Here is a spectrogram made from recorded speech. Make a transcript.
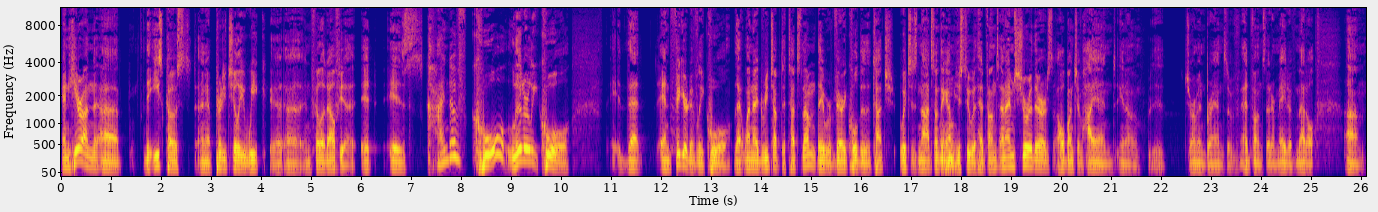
and here on uh, the East Coast, in a pretty chilly week uh, uh in Philadelphia, it is kind of cool, literally cool that and figuratively cool that when I'd reach up to touch them, they were very cool to the touch, which is not something mm-hmm. I'm used to with headphones. And I'm sure there's a whole bunch of high end, you know, German brands of headphones that are made of metal, um,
